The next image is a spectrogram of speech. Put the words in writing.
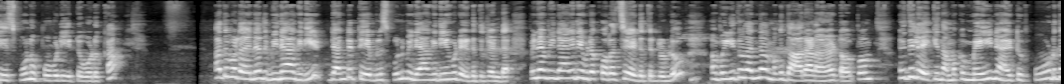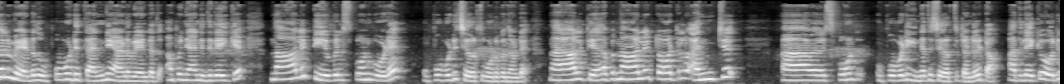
ടീസ്പൂൺ ഉപ്പുപൊടി ഇട്ട് കൊടുക്കാം. അതുപോലെ തന്നെ വിനാഗിരി രണ്ട് ടേബിൾ സ്പൂൺ വിനാഗിരിയും കൂടെ എടുത്തിട്ടുണ്ട്. പിന്നെ വിനാഗിരി ഇവിടെ കുറച്ചേ എടുത്തിട്ടുള്ളൂ. അപ്പോൾ ഇത് തന്നെ നമുക്ക് ധാരാളമാണ് കേട്ടോ. അപ്പം ഇതിലേക്ക് നമുക്ക് മെയിനായിട്ട് കൂടുതലും വേണ്ടത് ഉപ്പുപൊടി തന്നെയാണ് വേണ്ടത്. അപ്പോൾ ഞാൻ ഇതിലേക്ക് നാല് ടേബിൾ സ്പൂൺ കൂടെ ഉപ്പുപൊടി ചേർത്ത് കൊടുക്കുന്നുണ്ട്. നാല് ടേ അപ്പോൾ നാല് ടോട്ടൽ അഞ്ച് സ്പൂൺ ഉപ്പുപൊടി ഇന്നത്തെ ചേർത്തിട്ടുണ്ട് കേട്ടോ. അതിലേക്ക് ഒരു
